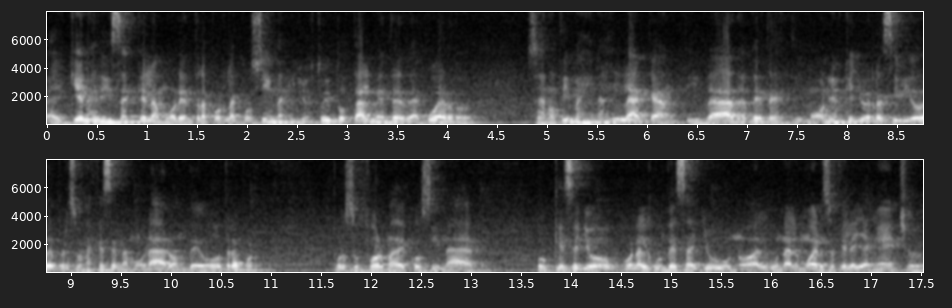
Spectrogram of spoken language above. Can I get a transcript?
Hay quienes dicen que el amor entra por la cocina y yo estoy totalmente de acuerdo. O sea, no te imaginas la cantidad de testimonios que yo he recibido de personas que se enamoraron de otra por, por su forma de cocinar, o qué sé yo, por algún desayuno, algún almuerzo que le hayan hecho.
